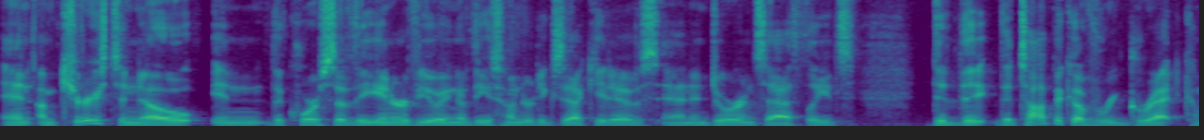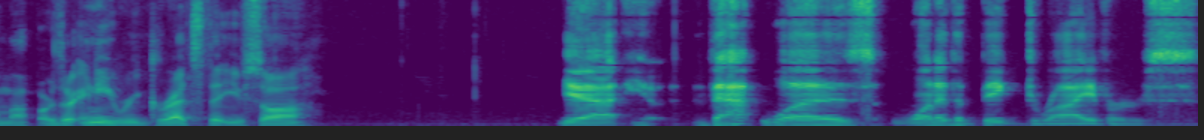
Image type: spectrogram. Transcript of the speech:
And I'm curious to know, in the course of the interviewing of these 100 executives and endurance athletes, did the, the topic of regret come up? Are there any regrets that you saw? Yeah, that was one of the big drivers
